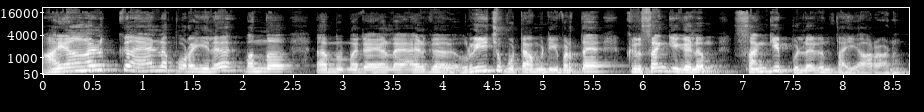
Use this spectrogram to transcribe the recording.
അയാൾക്ക് അയാളുടെ പുറകിൽ വന്ന് മറ്റേ അയാളുടെ അയാൾക്ക് റീച്ച് കൂട്ടാൻ വേണ്ടി ഇവിടുത്തെ കൃസംഗികളും സംഘിപ്പിള്ളരും തയ്യാറാണ്.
